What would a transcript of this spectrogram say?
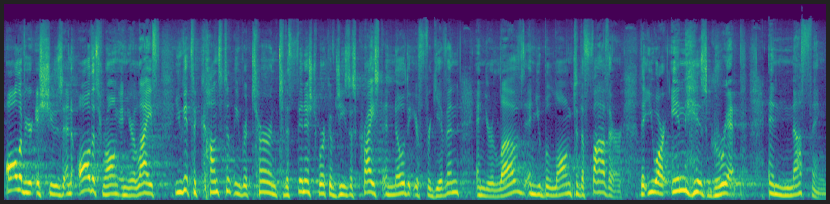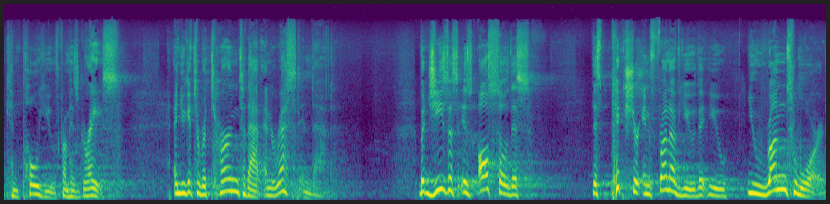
all of your issues and all that's wrong in your life, you get to constantly return to the finished work of Jesus Christ and know that you're forgiven and you're loved and you belong to the Father, that you are in His grip and nothing can pull you from His grace. And you get to return to that and rest in that. But Jesus is also this, this picture in front of you that you you run toward.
